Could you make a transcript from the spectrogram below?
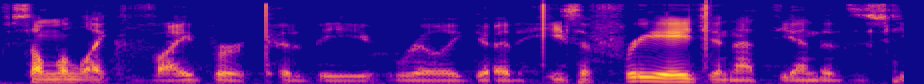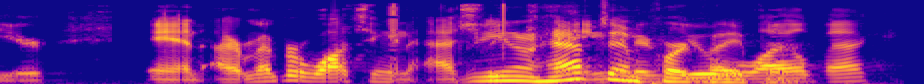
someone like Viper could be really good. He's a free agent at the end of this year, and I remember watching an Ashley don't have to import Viper. a while back.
